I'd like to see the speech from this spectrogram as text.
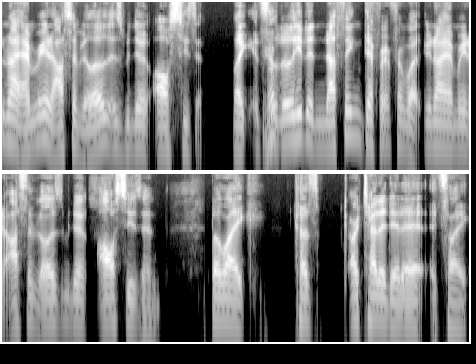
Unai Emery and Aston Villa has been doing all season." Like it's Yep. literally he did nothing different from what Unai Emery and Aston Villa has been doing all season, but like because Arteta did it, it's like,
